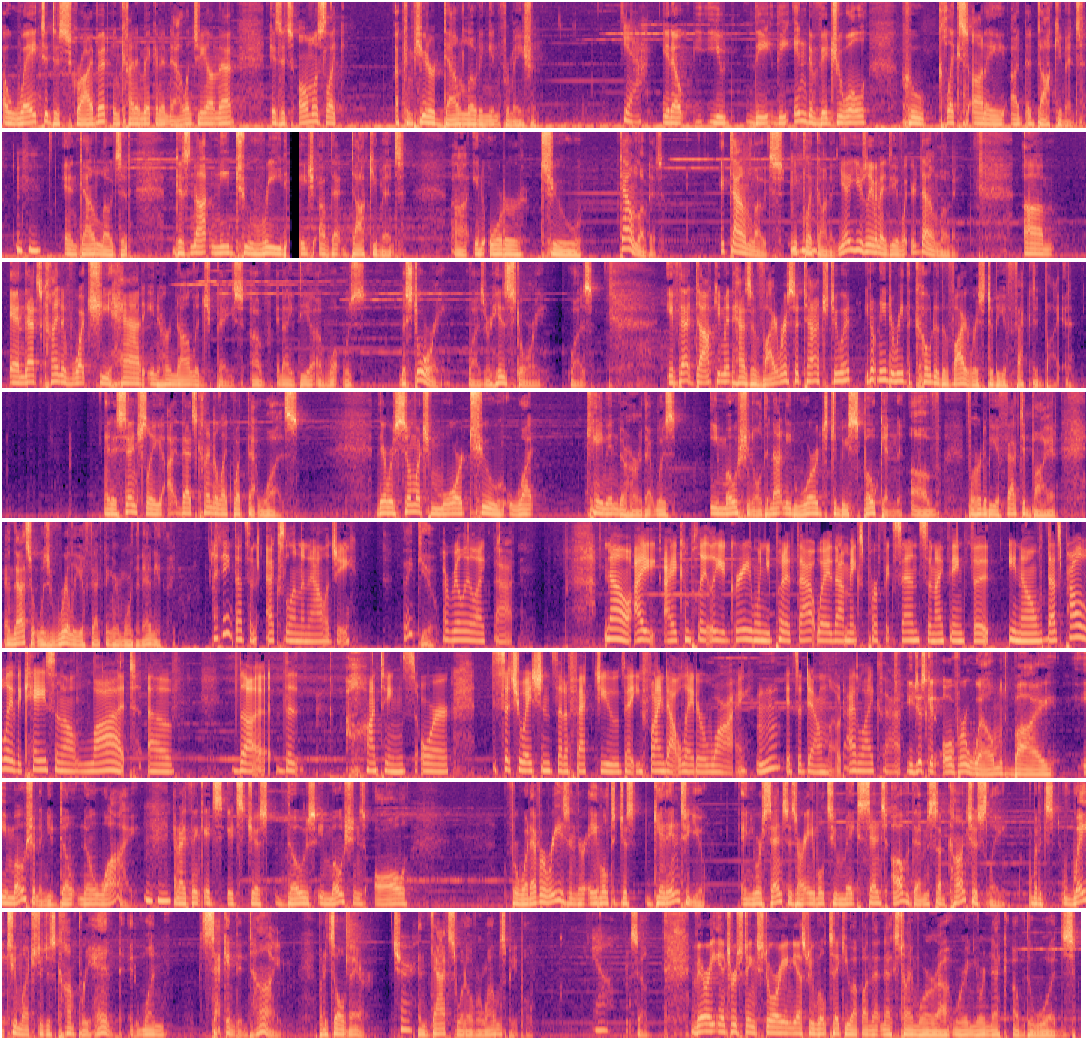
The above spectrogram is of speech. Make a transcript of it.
a way to describe it and kind of make an analogy on that is it's almost like a computer downloading information. Yeah. You know, you the the individual who clicks on a a, a document and downloads it does not need to read each of that document uh, in order to download it. It downloads. You click on it. Yeah, you usually have an idea of what you're downloading. Um, and that's kind of what she had in her knowledge base of an idea of what was the story was or his story was. If that document has a virus attached to it, you don't need to read the code of the virus to be affected by it. And essentially, I, that's kind of like what that was. There was so much more to what came into her that was emotional, did not need words to be spoken of for her to be affected by it. And that's what was really affecting her more than anything. I think that's an excellent analogy. Thank you. I really like that. No, I I completely agree when you put it that way. That makes perfect sense and I think that, you know, that's probably the case in a lot of the the hauntings or the situations that affect you that you find out later why. Mm-hmm. It's a download. I like that. You just get overwhelmed by emotion and you don't know why. And I think it's it's just those emotions all for whatever reason they're able to just get into you and your senses are able to make sense of them subconsciously. But it's way too much to just comprehend at one second in time. But it's all there. Sure. And that's what overwhelms people. Yeah. So, very interesting story, and yes, we will take you up on that next time we're uh, we're in your neck of the woods.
